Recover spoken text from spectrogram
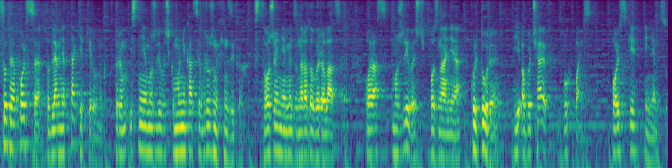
Studia Polsce to dla mnie taki kierunek, w którym istnieje możliwość komunikacji w różnych językach, stworzenia międzynarodowej relacji oraz możliwość poznania kultury i obyczajów dwóch państw Polski i Niemców.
